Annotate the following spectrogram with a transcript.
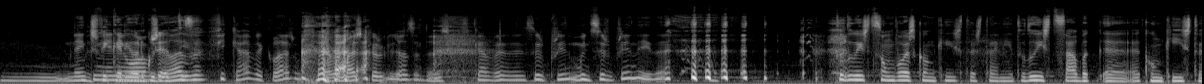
hum, nem Mas ficaria orgulhosa? objetivo. Ficava, claro, ficava mais que orgulhosa, mas ficava surpre- muito surpreendida. Tudo isto são boas conquistas, Tânia. Tudo isto sabe a, a- a conquista.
